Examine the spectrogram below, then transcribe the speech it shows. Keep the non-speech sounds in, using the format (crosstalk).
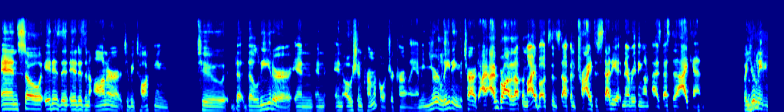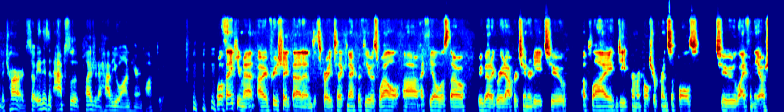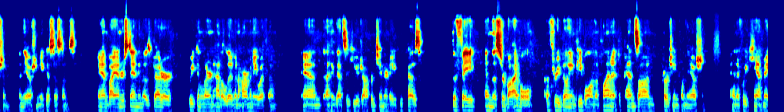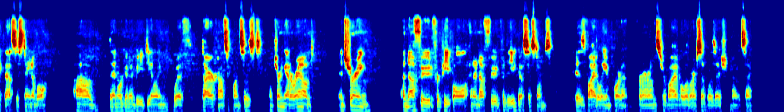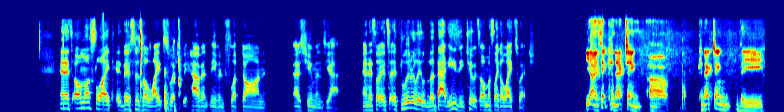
And so it is. It is an honor to be talking to the the leader in in in ocean permaculture currently. I mean, you're leading the charge. I, I brought it up in my books and stuff and tried to study it and everything on as best as I can. But you're Mhm. leading the charge. So it is an absolute pleasure to have you on here and talk to you. (laughs) Well, thank you, Matt. I appreciate that, and it's great to connect with you as well. Uh, I feel as though we've got a great opportunity to apply deep permaculture principles to life in the ocean and the ocean ecosystems. And by understanding those better, we can learn how to live in harmony with them. And I think that's a huge opportunity because the fate and the survival of 3 billion people on the planet depends on protein from the ocean. And if we can't make that sustainable, um, then we're going to be dealing with dire consequences and turning that around, ensuring enough food for people and enough food for the ecosystems is vitally important for our own survival of our civilization, I would say. And it's almost like this is a light switch we haven't even flipped on as humans yet. And it's it's it's literally that easy too. It's almost like a light switch. Yeah, I think connecting uh, connecting the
